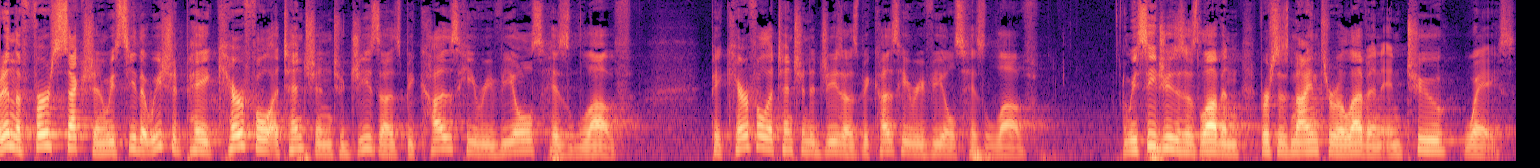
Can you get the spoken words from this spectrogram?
But in the first section, we see that we should pay careful attention to Jesus because he reveals his love. Pay careful attention to Jesus because he reveals his love. We see Jesus' love in verses 9 through 11 in two ways.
